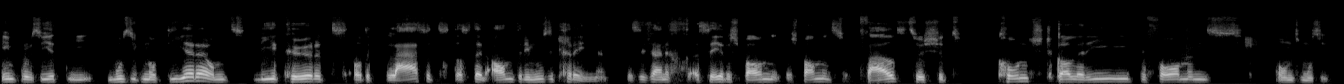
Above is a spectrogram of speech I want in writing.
improvisierte Musik notieren und wie hören oder lesen das dann andere Musikerinnen. Das ist eigentlich ein sehr spann spannendes Feld zwischen Kunst, Galerie, Performance und Musik.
